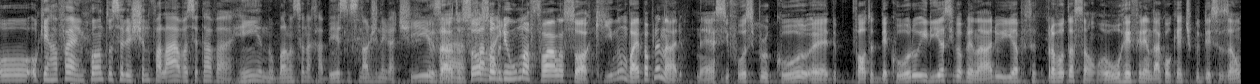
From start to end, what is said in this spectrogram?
O, o Ken Rafael, enquanto o Celestino falava, você tava rindo, balançando a cabeça em sinal de negativo. Exato, só Fala sobre aí. uma fala só, que não vai para plenário, né? Se fosse por co- é, de- falta de decoro, iria sim para plenário e ia para votação, ou referendar qualquer tipo de decisão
